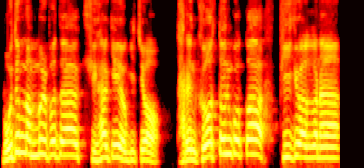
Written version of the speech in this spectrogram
모든 만물보다 귀하게 여기죠. 다른 그 어떤 것과 비교하거나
